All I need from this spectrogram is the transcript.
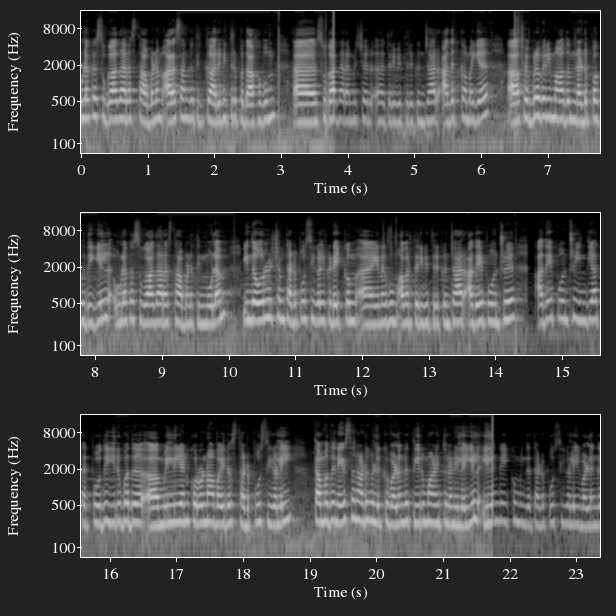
உலக சுகாதார ஸ்தாபனம் அரசாங்கத்திற்கு அறிவித்திருப்பதாகவும் சுகாதார அமைச்சர் தெரிவித்திருக்கின்றார். அதற்கமைய பிப்ரவரி மாதம் நடுப்பகுதியில் உலக சுகாதார ஸ்தாபனத்தின் மூலம் இந்த ஒரு லட்சம் தடுப்பூசிகள் கிடைக்கும் எனவும் அவர் தெரிவித்திருக்கின்றார். அதேபோன்று அதேபோன்று இந்தியா தற்போது இருபது மில்லியன் கொரோனா வைரஸ் தடுப்பூசிகளை தமது நேச நாடுகளுக்கு வழங்க தீர்மானித்துள்ள நிலையில் இலங்கைக்கும் இந்த தடுப்பூசிகளை வழங்க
